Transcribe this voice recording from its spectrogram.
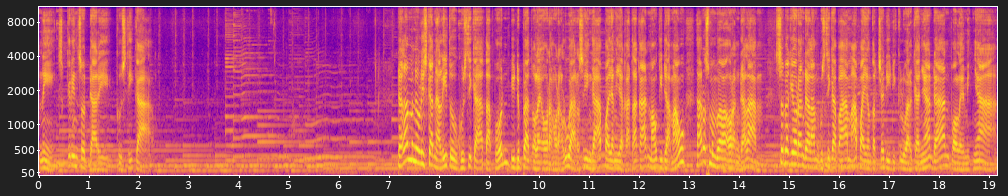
Nih, screenshot dari Gustika. Dalam menuliskan hal itu, Gustika Hatta pun didebat oleh orang-orang luar sehingga apa yang ia katakan mau tidak mau harus membawa orang dalam. Sebagai orang dalam, Gustika paham apa yang terjadi di keluarganya dan polemiknya.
